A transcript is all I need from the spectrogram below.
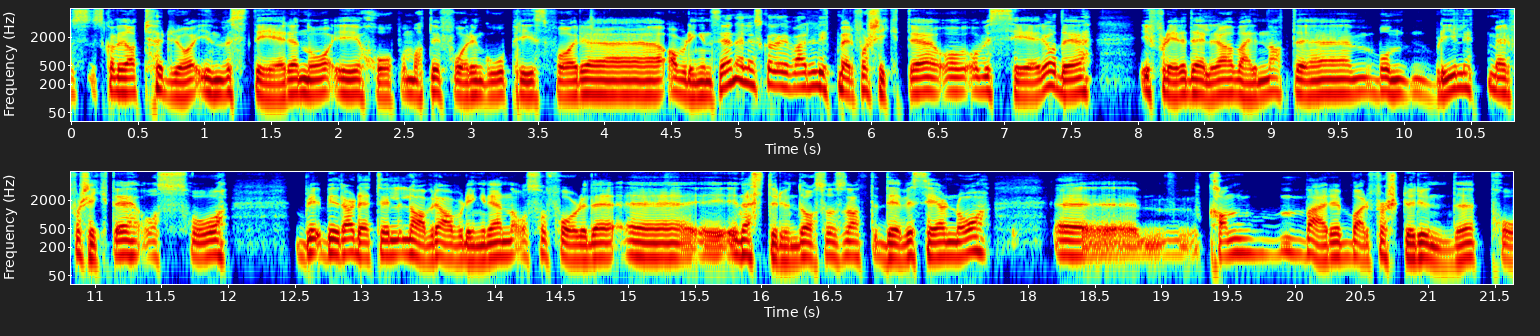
skal de da tørre å investere nå i håp om at de får en god pris for eh, avlingen sin, eller skal de være litt mer forsiktige? Og, og vi ser jo det i flere deler av verden at eh, bonden blir litt mer forsiktig, og så bidrar det til lavere avlinger igjen, og så får du det eh, i neste runde også. sånn at det vi ser nå, kan være bare første runde på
